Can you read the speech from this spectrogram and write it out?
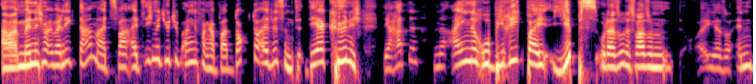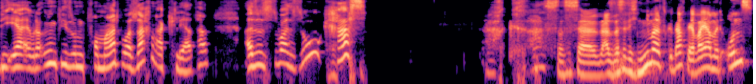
aber wenn ich mal überlege, damals war, als ich mit YouTube angefangen habe, war Dr. Allwissend der König. Der hatte eine eigene Rubrik bei Yips oder so. Das war so ein so NDR oder irgendwie so ein Format, wo er Sachen erklärt hat. Also es war so krass. Ach krass, das ist ja, also das hätte ich niemals gedacht. Der war ja mit uns,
